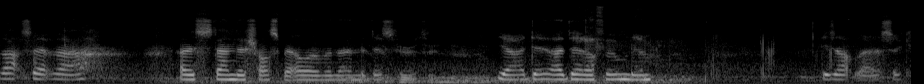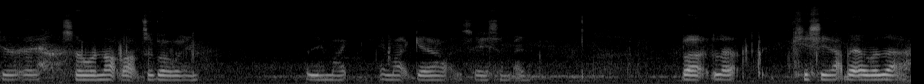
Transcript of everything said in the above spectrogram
that's it there. And it's Standish Hospital over there in the distance. Yeah, I did. I did. I filmed him. He's out there, security. So we're not about to go in. But he might, he might get out and say something. But look, can you see that bit over there?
